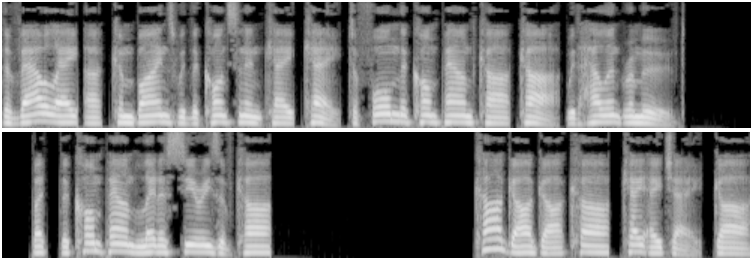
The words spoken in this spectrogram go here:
The vowel a, a combines with the consonant k, k to form the compound ka, ka with halant removed. But, the compound letter series of ka Ka ga ga ka, kha, ga,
